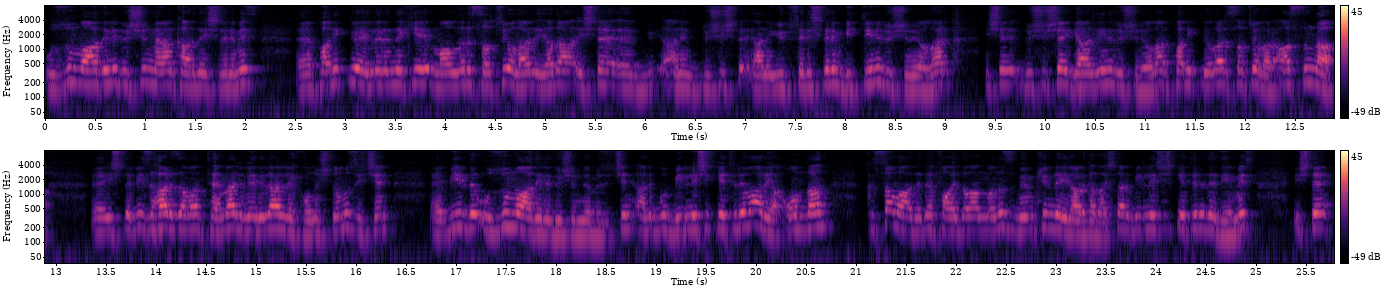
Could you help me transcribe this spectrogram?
Uzun vadeli düşünmeyen kardeşlerimiz e, panikliyor. Ellerindeki malları satıyorlar ya da işte e, hani düşüşte yani yükselişlerin bittiğini düşünüyorlar. İşte düşüşe geldiğini düşünüyorlar. Panikliyorlar, satıyorlar. Aslında işte biz her zaman temel verilerle konuştuğumuz için bir de uzun vadeli düşündüğümüz için hani bu birleşik getiri var ya ondan kısa vadede faydalanmanız mümkün değil arkadaşlar. Birleşik getiri dediğimiz işte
